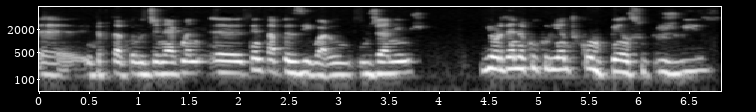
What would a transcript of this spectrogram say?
eh, interpretado pelo Gene Hackman, eh, tenta apaziguar o- os ânimos e ordena que o cliente compense o prejuízo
